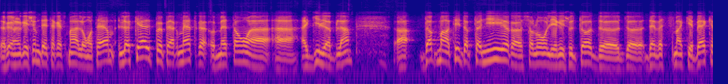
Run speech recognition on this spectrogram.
un régime d'intéressement à long terme, lequel peut permettre, mettons, à, Guy Leblanc d'augmenter, d'obtenir, selon les résultats d'Investissement Québec,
